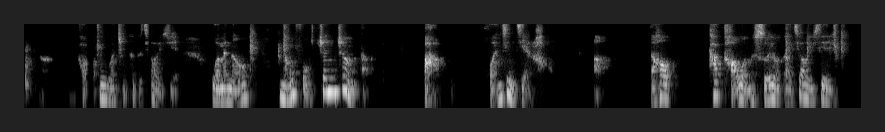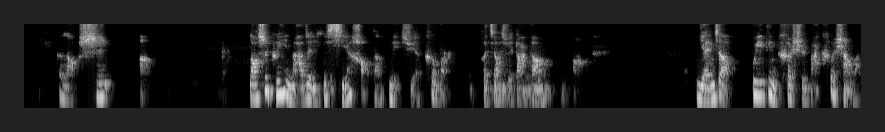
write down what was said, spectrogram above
啊，考中国整个的教育界，我们能能否真正的把环境建好啊？然后他考我们所有的教育界的老师啊。老师可以拿着一个写好的美学课本和教学大纲啊，沿着规定课时把课上完，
